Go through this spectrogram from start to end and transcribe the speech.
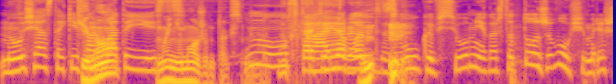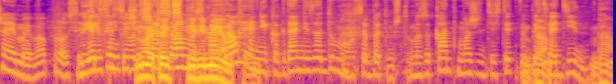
Ну, сейчас такие Кино форматы есть. Мы не можем так снимать. Ну, Ну, кстати, камеры, вот- звук и все, мне кажется, тоже, в общем, решаемые вопросы. Но Ну, я, кстати, вот Ну, это Рома сказал, я никогда не задумывалась об этом, что музыкант может действительно Да. быть один. Да,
